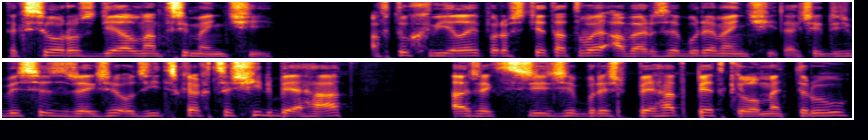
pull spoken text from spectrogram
tak si ho rozděl na tři menší. A v tu chvíli prostě ta tvoje averze bude menší. Takže když by si řekl, že od zítřka chceš jít běhat a řekl si, že budeš běhat pět kilometrů,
